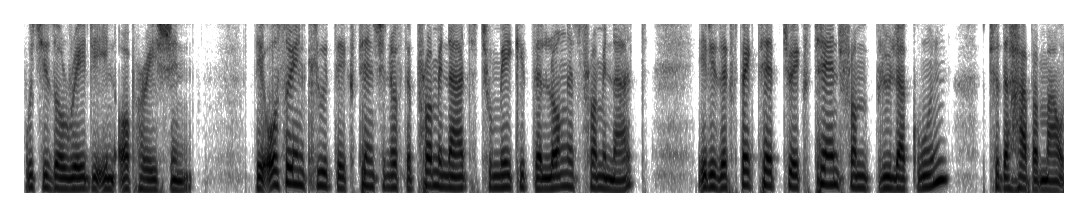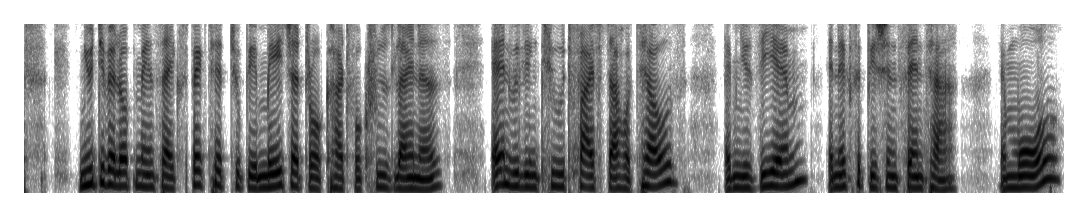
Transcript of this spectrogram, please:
which is already in operation. They also include the extension of the promenade to make it the longest promenade. It is expected to extend from Blue Lagoon to the harbour mouth. New developments are expected to be a major draw card for cruise liners and will include five star hotels, a museum, an exhibition centre, a mall,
